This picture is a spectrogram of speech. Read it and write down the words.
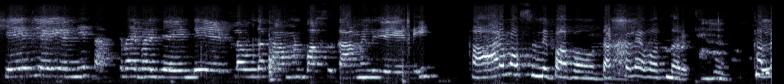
షేర్ చేయండి సబ్స్క్రైబ్ చేయండి ఎట్లా ఉందో కామెంట్ బాక్స్ కామెంట్ చేయండి. కారం వస్తుంది పాపం తట్టుకోలేకపోతున్నారు. కళ్ళ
